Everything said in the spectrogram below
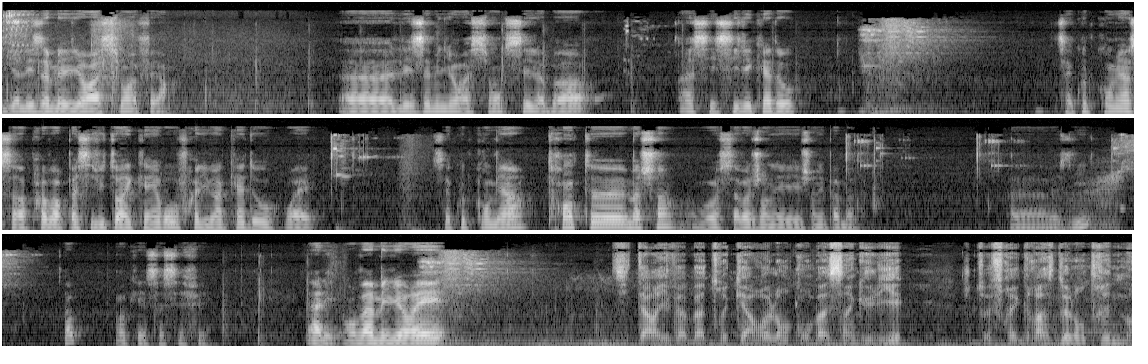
il y a les améliorations à faire. Euh, les améliorations, c'est là-bas. Ah, c'est ici les cadeaux. Ça coûte combien ça? Après avoir passé du temps avec un héros, on lui un cadeau. Ouais. Ça coûte combien? 30 euh, machin Ouais, ça va, j'en ai, j'en ai pas mal. Euh, Vas-y. Hop, ok, ça c'est fait. Allez, on va améliorer. Si t'arrives à battre Carole en combat singulier, je te ferai grâce de l'entraînement.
